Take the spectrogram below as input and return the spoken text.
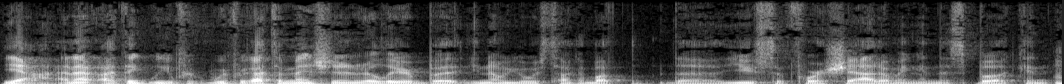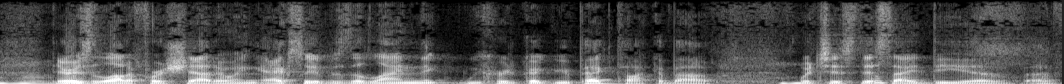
Yeah, and I, I think we we forgot to mention it earlier, but you know, you always talk about the use of foreshadowing in this book, and mm-hmm. there is a lot of foreshadowing. Actually, it was the line that we heard Gregory Peck talk about, which is this idea of, of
